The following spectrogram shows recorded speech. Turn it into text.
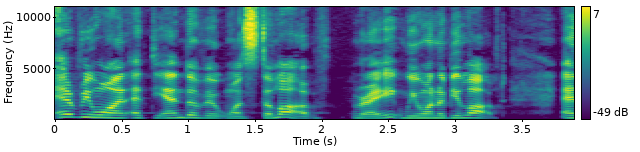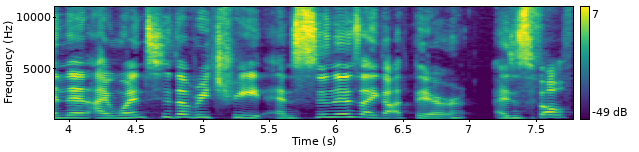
everyone at the end of it wants to love, right? We want to be loved. And then I went to the retreat, and as soon as I got there, I just felt,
